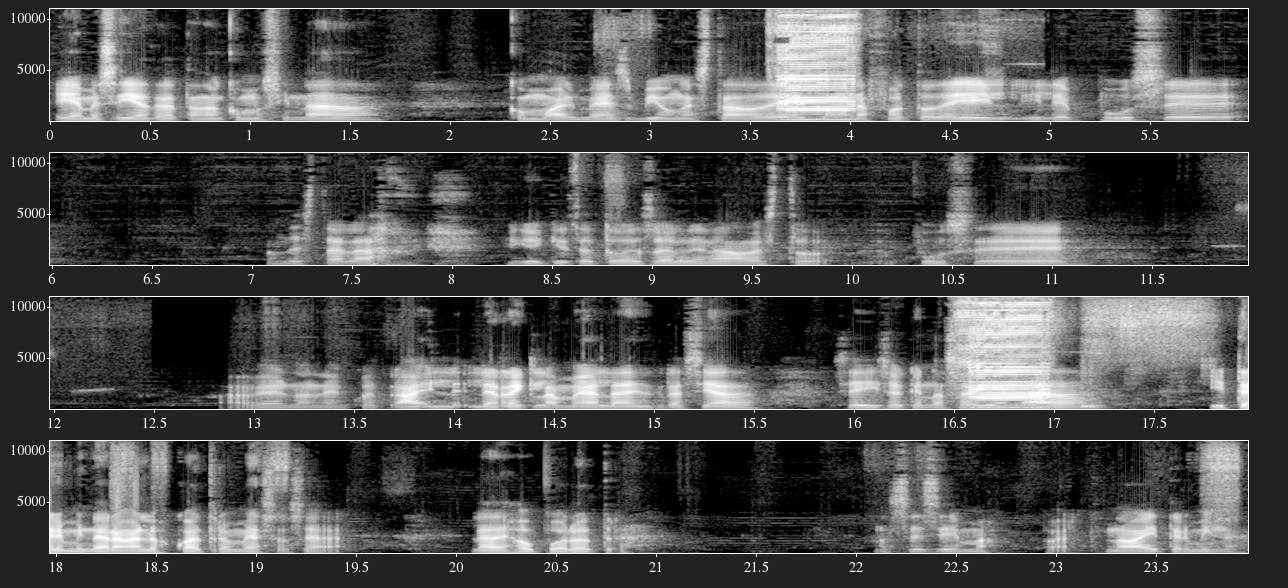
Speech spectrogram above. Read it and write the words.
Ella me seguía tratando como si nada. Como al mes vi un estado de él con una foto de ella y, y le puse... ¿Dónde está la...? Y que aquí está todo desordenado esto. Le puse... A ver, no le encuentro. Ah, y le, le reclamé a la desgraciada. Se hizo que no sabía nada. Y terminaron a los cuatro meses. O sea, la dejó por otra. No sé si hay más partes. No, ahí termina.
